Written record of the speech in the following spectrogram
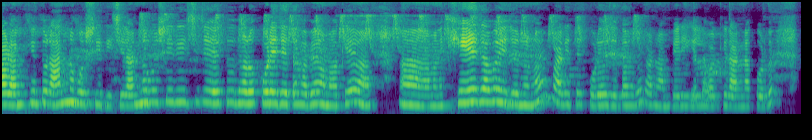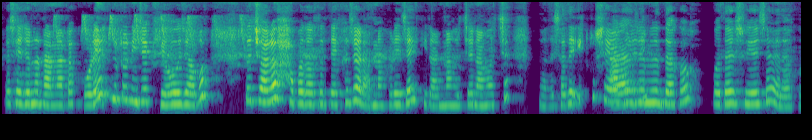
আর আমি কিন্তু রান্না বসিয়ে দিয়েছি। রান্না বসিয়ে দিয়েছি যেহেতু ধরো করে যেতে হবে আমাকে। মানে খেয়ে যাব এই জন্য নয় বাড়িতে করেও যেতে হবে কারণ আমি বেরিয়ে গেলে আবার কি রান্না করবে। তো সেই জন্য রান্নাটা করে দুটো নিজে খেয়েও যাব। তো চলো আপাতত দেখা যায় রান্না করে যাই কি রান্না হচ্ছে না হচ্ছে। তোমাদের সাথে একটু শেয়ার জন্য দেখো কোথায় শুয়েছে? দেখো।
